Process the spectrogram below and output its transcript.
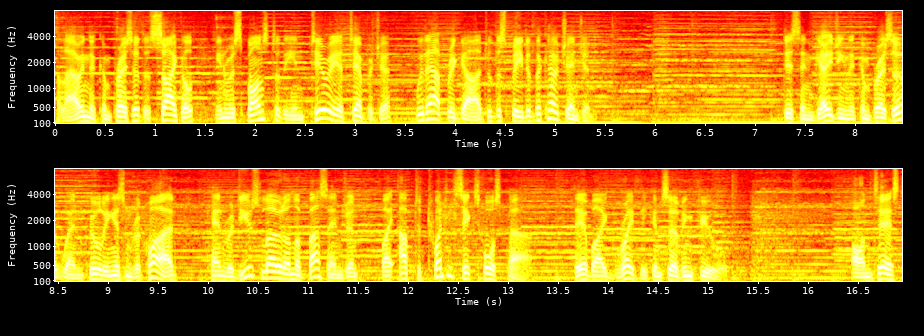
allowing the compressor to cycle in response to the interior temperature without regard to the speed of the coach engine. Disengaging the compressor when cooling isn't required can reduce load on the bus engine by up to 26 horsepower, thereby greatly conserving fuel. On test,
